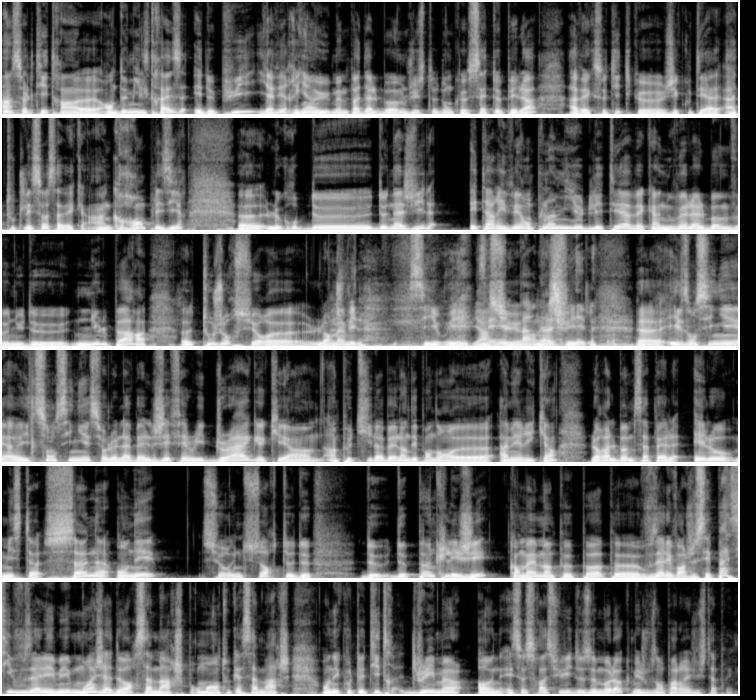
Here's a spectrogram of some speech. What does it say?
Un seul titre hein, euh, en 2013 et depuis il n'y avait rien eu, même pas d'album, juste donc euh, cette EP là avec ce titre que j'écoutais à, toutes les sauces avec un grand plaisir. Le groupe de, de Nashville est arrivé en plein milieu de l'été avec un nouvel album venu de nulle part, euh, toujours sur euh, leur même. Nashville. Si, oui, bien sûr, part, Nashville. Euh, ils ont signé, euh, ils sont signés sur le label Jeffery Drag, qui est un, un petit label indépendant américain. Leur album s'appelle Hello Mr. Sun. On est sur une sorte de de, de punk léger, quand même, un peu pop. Euh, vous allez voir, je sais pas si vous allez aimer. Moi, j'adore, ça marche. Pour moi, en tout cas, ça marche. On écoute le titre Dreamer On et ce sera suivi de The Moloch, mais je vous en parlerai juste après.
